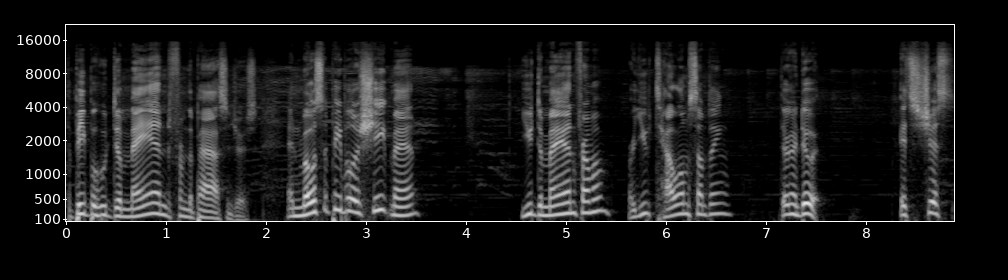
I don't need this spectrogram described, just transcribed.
The people who demand from the passengers. And most of the people are sheep, man. You demand from them or you tell them something, they're going to do it. It's just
